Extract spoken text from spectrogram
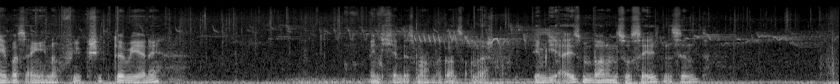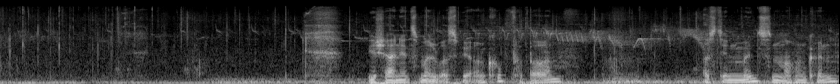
Ne, was eigentlich noch viel geschickter wäre. Männchen, das machen wir ganz anders. Dem die Eisenbahnen so selten sind. Wir schauen jetzt mal, was wir an Kupferbauern aus den Münzen machen können.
